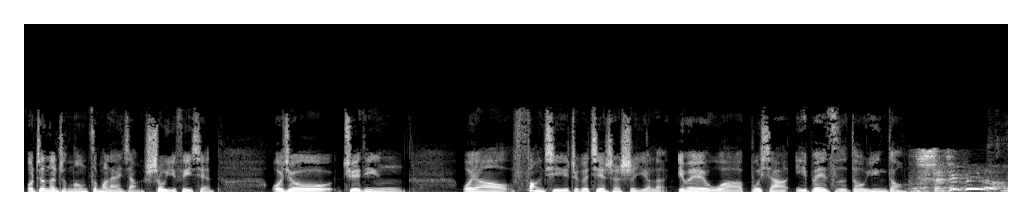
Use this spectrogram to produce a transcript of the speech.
我真的只能这么来讲，受益匪浅。我就决定我要放弃这个健身事业了，因为我不想一辈子都运动。神经病啊！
